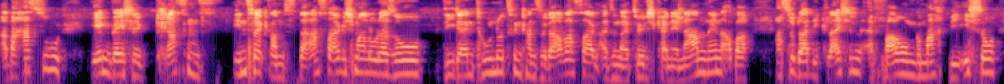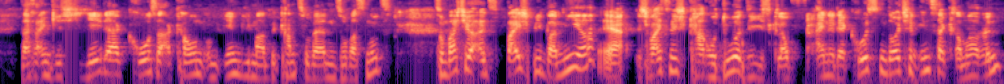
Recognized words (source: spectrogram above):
Aber hast du irgendwelche krassen Instagram-Stars, sage ich mal, oder so, die dein Tool nutzen? Kannst du da was sagen? Also natürlich keine Namen nennen, aber hast du da die gleichen Erfahrungen gemacht wie ich so, dass eigentlich jeder große Account, um irgendwie mal bekannt zu werden, sowas nutzt? Zum Beispiel als Beispiel bei mir, ja. ich weiß nicht, Caro Dur, die ist, glaube ich, eine der größten deutschen Instagrammerinnen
